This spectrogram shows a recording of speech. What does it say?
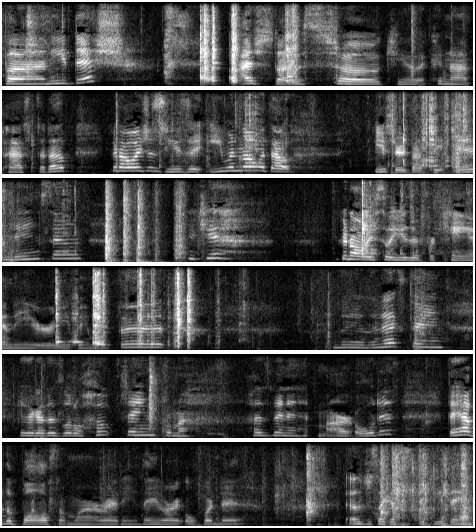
bunny dish. I just thought it was so cute. I could not pass it up. You can always just use it even though without Easter is about to be ending soon. You can't you can always still use it for candy or anything like that. And then the next thing is I got this little hope thing for my husband and our oldest. They have the ball somewhere already. They already opened it. It was just like a sticky thing.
